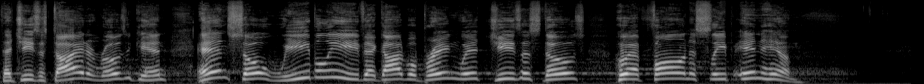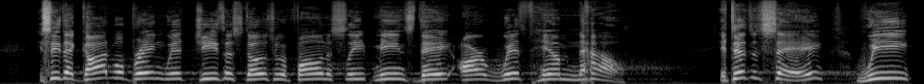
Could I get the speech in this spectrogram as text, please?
that Jesus died and rose again, and so we believe that God will bring with Jesus those who have fallen asleep in him. You see, that God will bring with Jesus those who have fallen asleep means they are with him now. It doesn't say we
